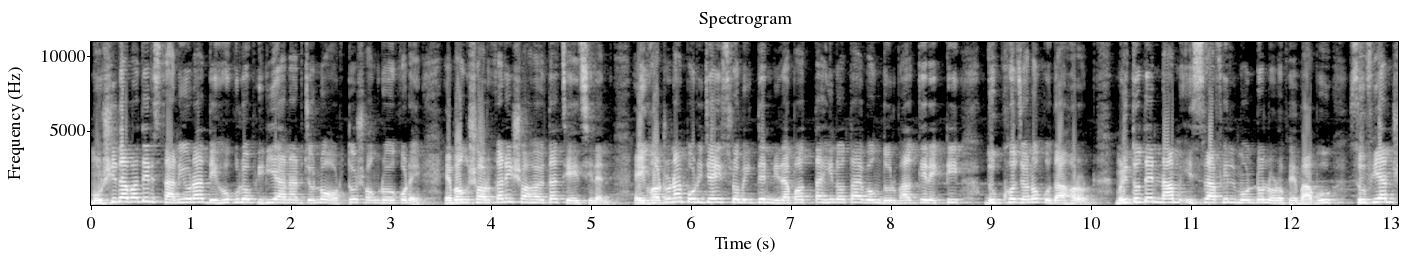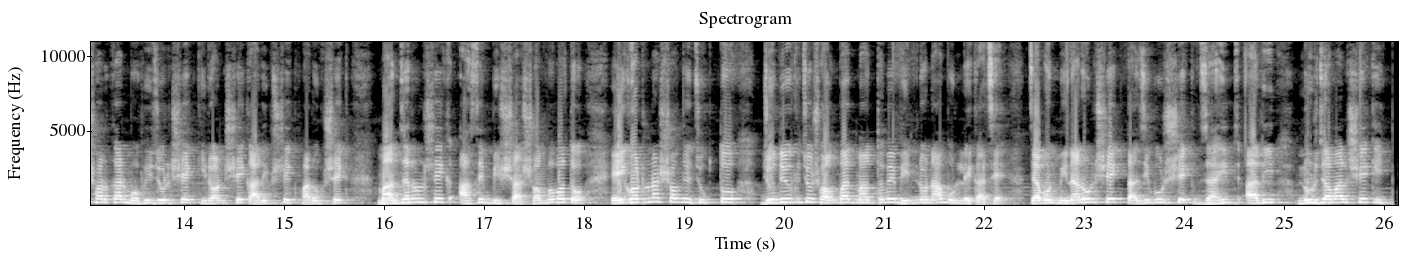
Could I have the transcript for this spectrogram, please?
মুর্শিদাবাদের স্থানীয়রা দেহগুলো ফিরিয়ে আনার জন্য অর্থ সংগ্রহ করে এবং সরকারি সহায়তা চেয়েছিলেন। এই ঘটনা পরিযায়ী শ্রমিকদের নিরাপত্তাহীনতা এবং দুর্ভাগ্যের একটি দুঃখজনক উদাহরণ মৃতদের নাম ইসরাফিল মণ্ডল ওরফে বাবু সুফিয়ান সরকার মফিজুল শেখ কিরণ শেখ আরিফ শেখ ফারুক শেখ মানজারুল শেখ আসিফ বিশ্বাস সম্ভবত এই ঘটনার সঙ্গে যুক্ত যদিও কিছু সংবাদ মাধ্যমে ভিন্ন নাম উল্লেখ আছে যেমন মিনারুল শেখ তাজিবুর শেখ জাহিদ আলী নুরজামাল শেখ ইত্যাদি।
